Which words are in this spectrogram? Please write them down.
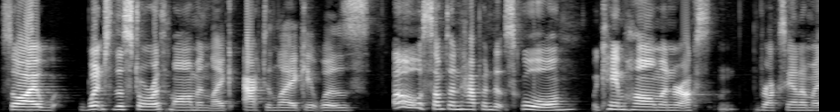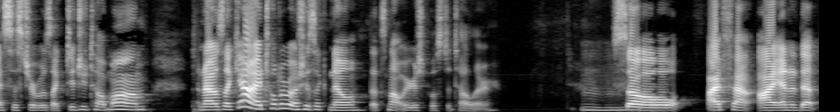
So I w- went to the store with mom and like acted like it was, oh, something happened at school. We came home and Rox- Roxana, my sister, was like, did you tell mom? And I was like, yeah, I told her. She's like, no, that's not what you're supposed to tell her. Mhm. So I found I ended up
